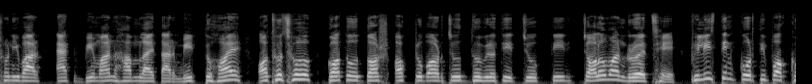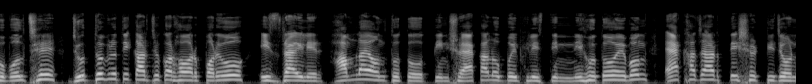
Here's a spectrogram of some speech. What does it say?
শনিবার এক বিমান হামলায় তার মৃত্যু হয়, অথচ গত দশ অক্টোবর যুদ্ধবিরতি চুক্তি চলমান রয়েছে। ফিলিস্তিন কর্তৃপক্ষ বলছে, যুদ্ধবিরতি কার্যকর হওয়ার পরেও ইসরায়েলের হামলায় অন্তত তিনশো একানব্বই ফিলিস্তিন নিহত এবং এক হাজার তেষট্টি জন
